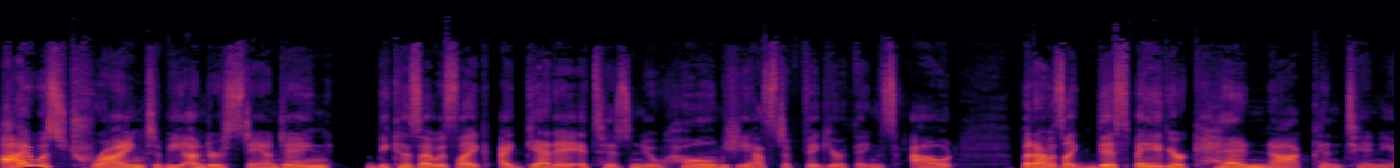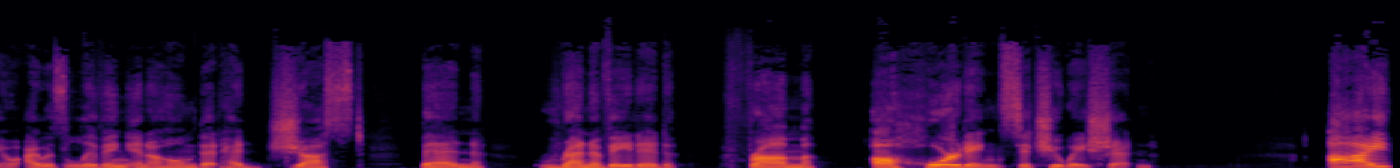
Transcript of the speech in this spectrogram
I was trying to be understanding because I was like, I get it. It's his new home. He has to figure things out. But I was like, this behavior cannot continue. I was living in a home that had just been renovated from a hoarding situation. I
